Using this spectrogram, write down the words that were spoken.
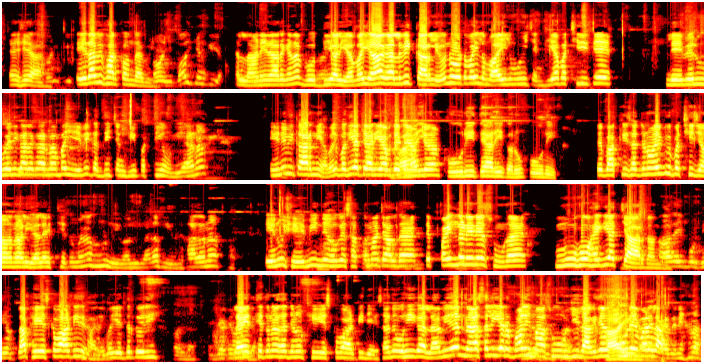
ਅੱਛਾ ਇਹਦਾ ਵੀ ਫ਼ਰਕ ਹੁੰਦਾ ਕੋਈ? ਹਾਂਜੀ ਬਹੁਤ ਚੰਗੀ ਆ। ਇਹ ਲਾਣੇਦਾਰ ਕਹਿੰਦਾ ਬੋਦੀ ਵਾਲੀ ਆ। ਬਾਈ ਆਹ ਗੱਲ ਵੀ ਕਰ ਲਿਓ। ਨੋਟ ਬਾਈ ਲੰਬਾਈ ਲੰਬੂਈ ਚੰਗੀ ਆ ਬੱਚੀ ਦੀ ਤੇ ਲੇਵੇ ਰੂਵੇ ਦੀ ਗੱਲ ਕਰਨਾ ਬਾਈ ਇਹ ਵੀ ਗੱਦੀ ਚੰਗੀ ਪੱਟੀ ਆਉਂਦੀ ਆ ਹਨਾ? ਇਹਨੇ ਵੀ ਕਰਨੀ ਆ ਬਾਈ ਵਧੀਆ ਤਿਆਰੀ ਆਪਦੇ ਟਾਈਮ 'ਚ। ਪੂਰੀ ਤਿਆਰੀ ਕਰੂ ਪੂਰੀ। ਤੇ ਬਾਕੀ ਸੱਜਣੋ ਇਹ ਵੀ ਬੱਚੀ ਜਾਣ ਵਾਲੀ ਆ ਲੈ ਇੱਥੇ ਤੋਂ ਮੈਂ ਨਾ ਤੁਹਾਨੂੰ ਲੇਵਾ ਲੂਗਾ ਦਾ ਫੇਰ ਦਿਖਾ ਦਾਂ ਨਾ। ਇਹਨੂੰ 6 ਮਹੀਨੇ ਹੋ ਗਏ ਸੱਤਵਾਂ ਚੱਲਦਾ ਹੈ ਤੇ ਪਹਿਲਣ ਇਹਨੇ ਸੂਣਾ ਹੈ। ਮੂੰਹੋਂ ਹੈਗੀ ਆ ਚਾਰ ਦੰਦ। ਆ ਰਹੀ ਬੁਰਦੀਆਂ। ਲੈ ਫੇਸ ਕੁਆਲਿਟੀ ਦਿਖਾ ਦੇ ਬਾਈ ਇੱਧਰ ਤੋਂ ਇਹਦੀ। ਲੈ ਇੱਥੇ ਤੋਂ ਨਾ ਸੱਜਣੋ ਫੇਸ ਕੁਆਲਿਟੀ ਦੇਖ ਸਕਦੇ ਹੋ। ਉਹੀ ਗੱਲ ਆ ਵੀ ਇਹ ਨਸਲ ਯਾਰ ਬਾਲੀ ਮਾਸੂਮ ਜੀ ਲੱਗਦੀ ਆ ਸੋਹਣੇ। ਵਾਲੇ ਲੱਗਦੇ ਨੇ ਹਨਾ।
